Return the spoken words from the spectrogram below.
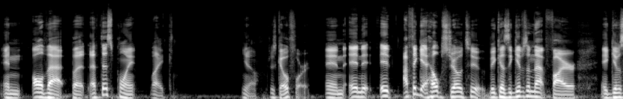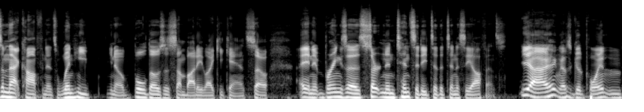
and all that. But at this point, like, you know, just go for it. And and it, it I think it helps Joe too, because it gives him that fire. It gives him that confidence when he, you know, bulldozes somebody like he can. So and it brings a certain intensity to the Tennessee offense. Yeah, I think that's a good point. And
